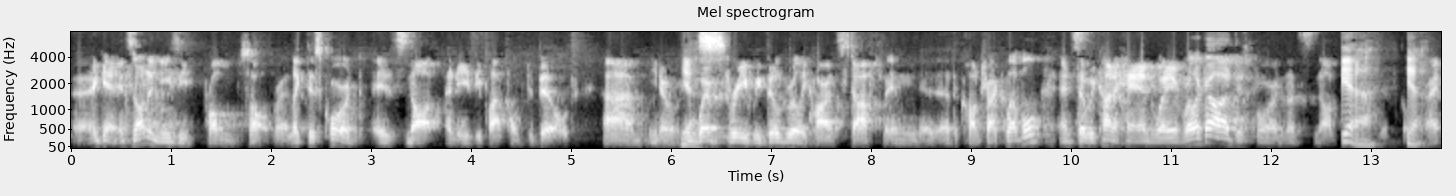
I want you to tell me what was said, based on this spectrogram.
again, it's not an easy problem to solve, right? Like Discord is not an easy platform to build. Um, you know, yes. in Web three, we build really hard stuff in at the contract level, and so we kind of hand wave. We're like, "Oh, Discord, that's not yeah, yeah, right."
